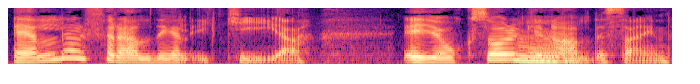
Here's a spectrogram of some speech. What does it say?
eller för all del IKEA, är ju också mm. originaldesign.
